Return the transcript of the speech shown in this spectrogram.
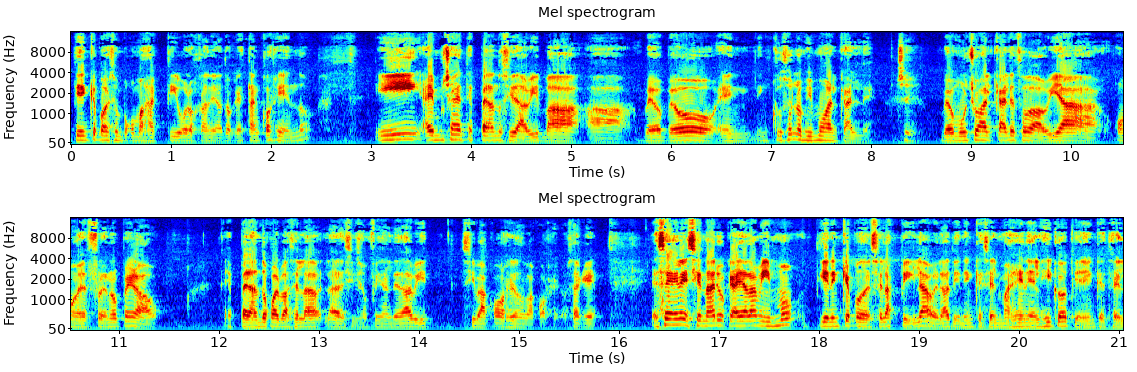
tienen que ponerse un poco más activos los candidatos que están corriendo. Y hay mucha gente esperando si David va a. Veo, veo en, incluso en los mismos alcaldes. Sí. Veo muchos alcaldes todavía con el freno pegado esperando cuál va a ser la, decisión final de David, si va a correr o no va a correr. O sea que ese es el escenario que hay ahora mismo. Tienen que ponerse las pilas, ¿verdad? Tienen que ser más enérgicos, tienen que ser,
